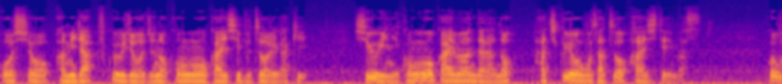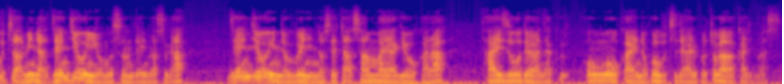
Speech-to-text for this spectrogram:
宝生、阿弥陀、福成就の混合開始物を描き、周囲に混合界曼荼羅の八供養菩薩を配しています。五仏は皆全上院を結んでいますが、全上院の上に乗せた三枚屋行から大蔵ではなく混合界の五仏であることがわかります。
